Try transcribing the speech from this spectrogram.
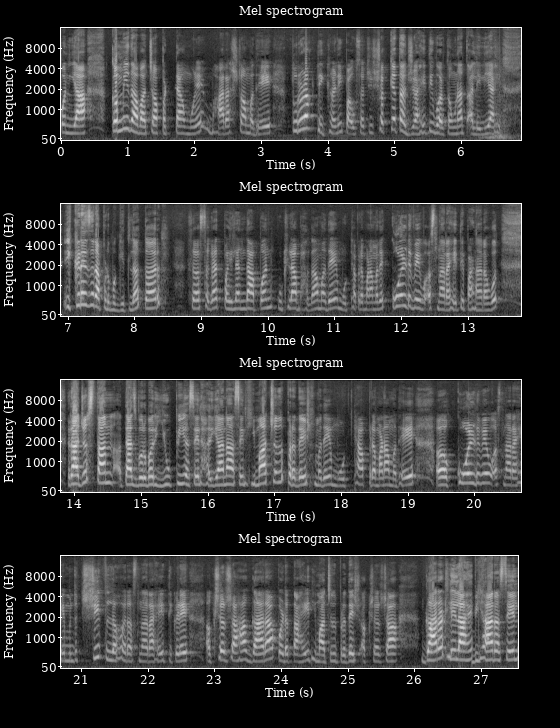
पण या कमी दाबाच्या पट्ट्यामुळे महाराष्ट्रामध्ये तुरळक ठिकाणी पावसाची शक्यता जी आहे ती वर्तवण्यात आलेली आहे. इकडे जर आपण बघितलं तर तर सगळ्यात पहिल्यांदा आपण कुठल्या भागामध्ये मोठ्या प्रमाणामध्ये कोल्ड वेव्ह असणार आहे ते पाहणार आहोत. राजस्थान त्याचबरोबर युपी असेल हरियाणा असेल हिमाचल प्रदेशमध्ये मोठ्या प्रमाणामध्ये कोल्ड वेव्ह असणार आहे. म्हणजे शीतलहर असणार आहे. तिकडे अक्षरशः गारा पडत आहेत. हिमाचल प्रदेश अक्षरशः गारटलेला आहे. बिहार असेल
